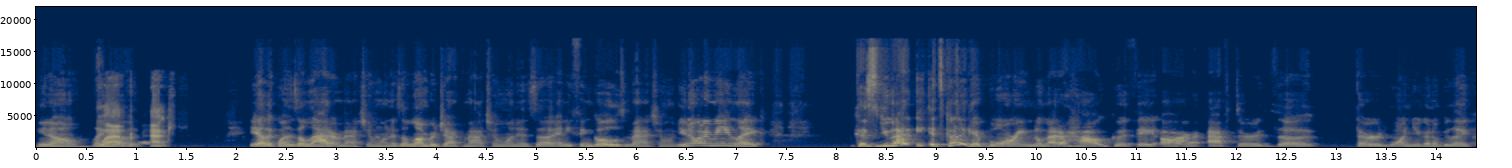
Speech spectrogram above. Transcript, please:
you know, like ladder a, match. Yeah, like one is a ladder match, and one is a lumberjack match, and one is a anything goes match, and one, you know what I mean, like because you got it's gonna get boring no matter how good they are after the third one, you're gonna be like,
